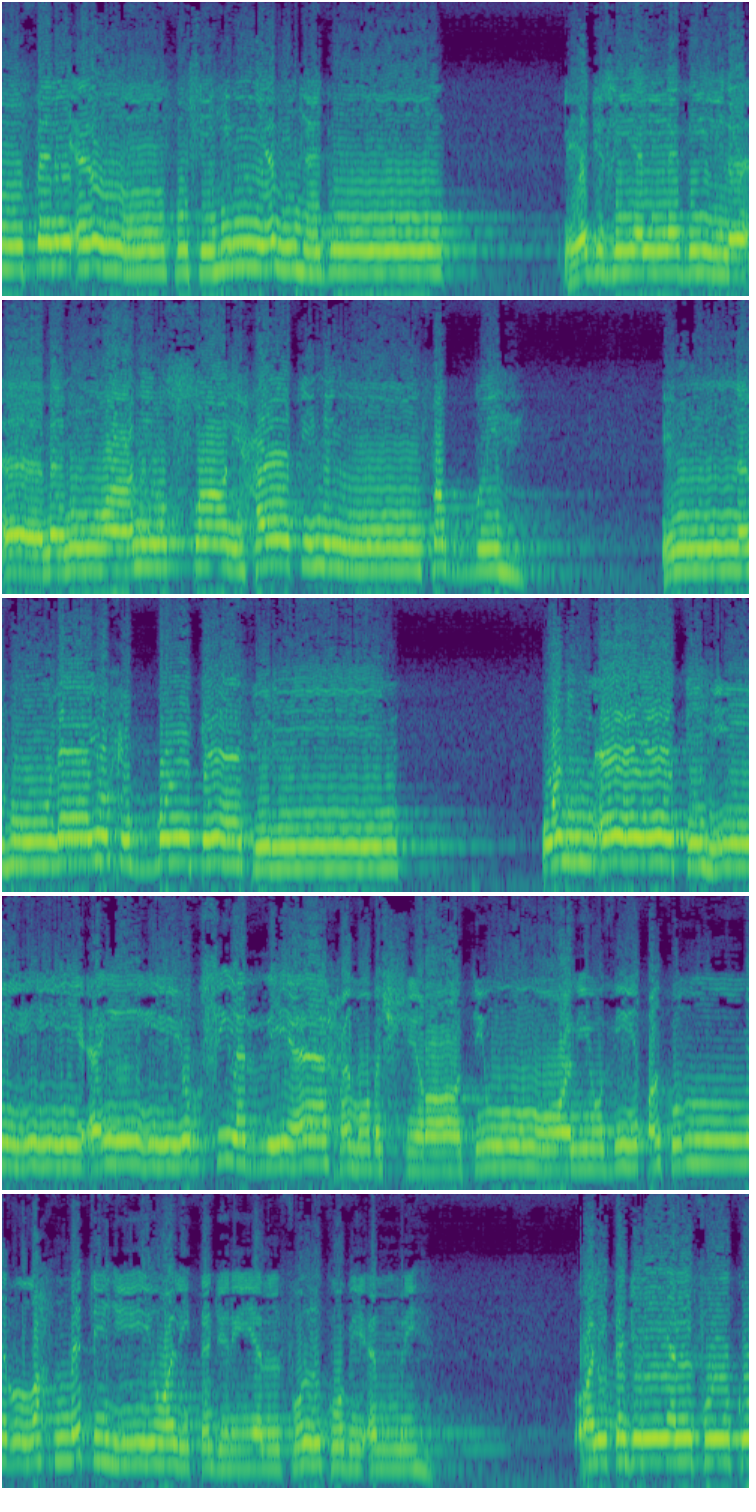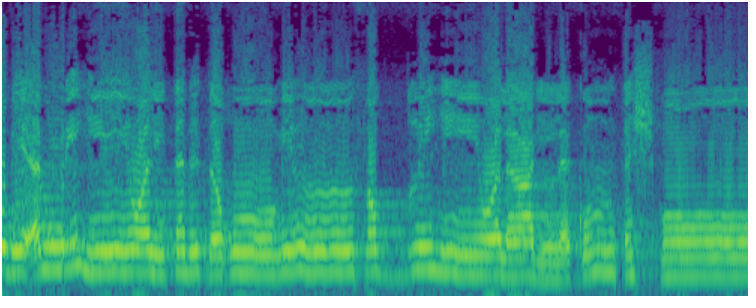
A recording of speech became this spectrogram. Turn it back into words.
فلأنفسهم يمهدون. ليجزي الذين آمنوا وعملوا الصالحات من فضله. إنه لا يحب الكافرين. ومن آياته أن يرسل الرياح مبشرات وليذيقكم من رحمته ولتجري الفلك بأمره ولتجري الفلك بأمره ولتبتغوا من فضله ولعلكم تشكرون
